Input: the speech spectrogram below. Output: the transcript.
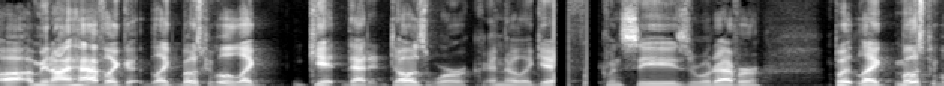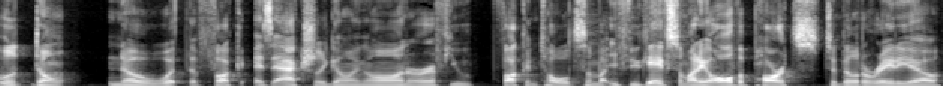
uh, I mean, I have like like most people like get that it does work, and they're like, yeah, frequencies or whatever. But like most people don't know what the fuck is actually going on, or if you fucking told somebody, if you gave somebody all the parts to build a radio,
